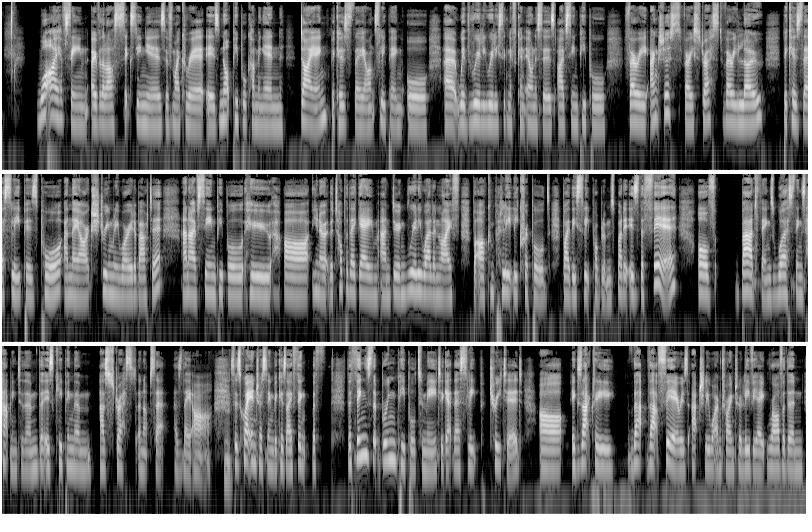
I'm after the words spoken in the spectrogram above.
what I have seen over the last 16 years of my career is not people coming in dying because they aren't sleeping or uh, with really, really significant illnesses. I've seen people very anxious, very stressed, very low because their sleep is poor and they are extremely worried about it. And I've seen people who are, you know, at the top of their game and doing really well in life, but are completely crippled by these sleep problems. But it is the fear of bad things, worse things happening to them that is keeping them as stressed and upset as they are. Mm. So it's quite interesting because I think the the things that bring people to me to get their sleep treated are exactly that that fear is actually what I'm trying to alleviate rather than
